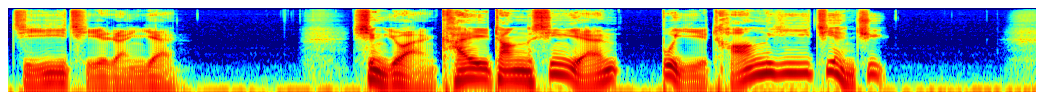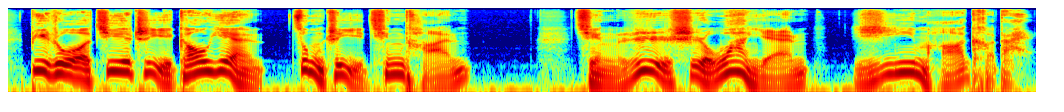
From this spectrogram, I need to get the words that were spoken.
及其人焉。幸愿开张新言，不以长衣见惧。必若皆之以高宴，纵之以清谈，竟日事万言，以马可待。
